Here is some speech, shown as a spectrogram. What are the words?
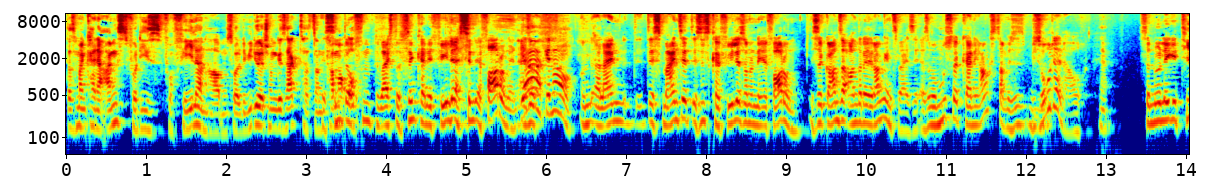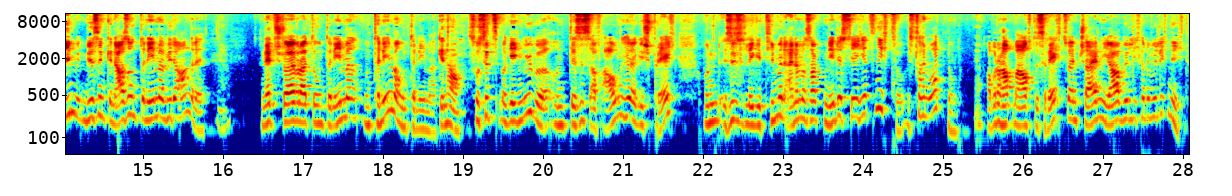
dass man keine Angst vor dieses, vor Fehlern haben sollte, wie du ja schon gesagt hast. Dann das kann man doch, offen. Du weißt, das sind keine Fehler, es sind Erfahrungen. Also, ja, genau. Und allein das Mindset, es ist kein Fehler, sondern eine Erfahrung. ist eine ganz andere Herangehensweise. Also man muss ja keine Angst haben. Ist, wieso denn auch? Ja. Ist ja nur legitim. Wir sind genauso Unternehmer wie der andere. Ja. Nicht Steuerberater, Unternehmer, Unternehmer, Unternehmer. Genau. So sitzt man gegenüber und das ist auf Augenhöhe ein Gespräch und es ist legitim, wenn einer mal sagt, nee, das sehe ich jetzt nicht so. Ist doch in Ordnung. Ja. Aber dann hat man auch das Recht zu entscheiden, ja, will ich oder will ich nicht.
